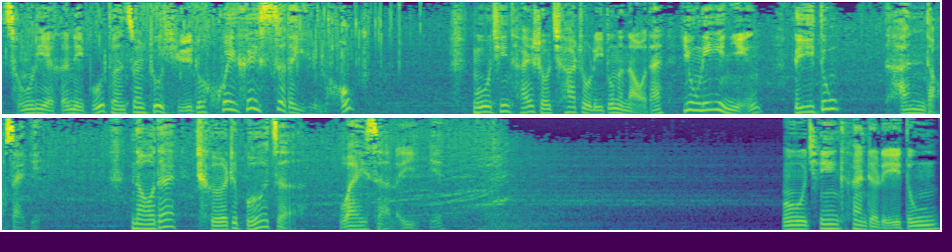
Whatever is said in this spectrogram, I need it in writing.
从裂痕里不断钻出许多灰黑色的羽毛。母亲抬手掐住李东的脑袋，用力一拧，李东瘫倒在地，脑袋扯着脖子歪在了一边。母亲看着李东，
